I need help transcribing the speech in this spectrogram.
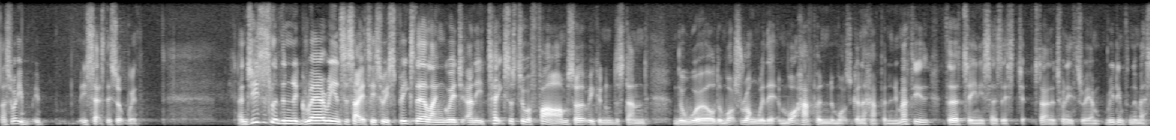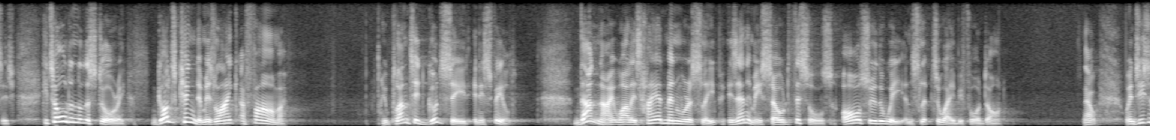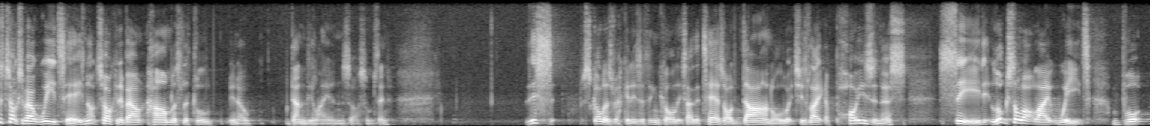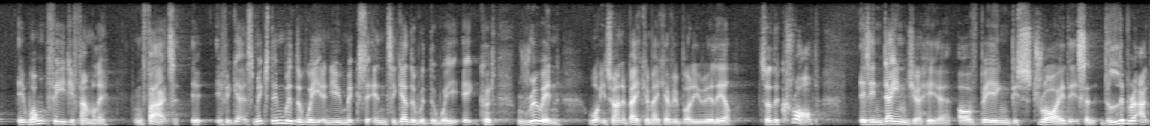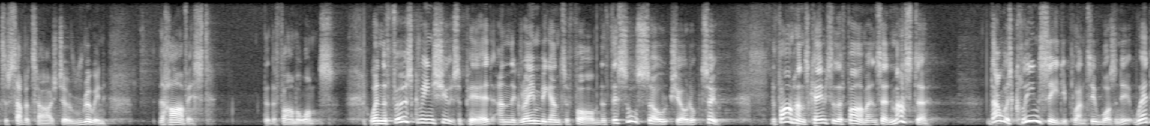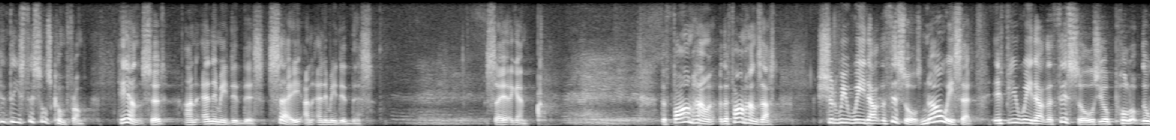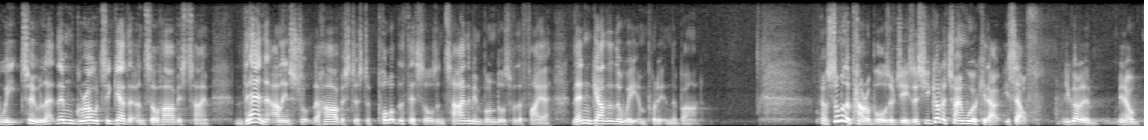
That's what he, he, he sets this up with. And Jesus lived in an agrarian society, so he speaks their language and he takes us to a farm so that we can understand the world and what's wrong with it and what happened and what's going to happen. And in Matthew 13, he says this, starting at 23, I'm reading from the message. He told another story God's kingdom is like a farmer who planted good seed in his field. That night, while his hired men were asleep, his enemies sowed thistles all through the wheat and slipped away before dawn. Now, when Jesus talks about weeds here, he's not talking about harmless little, you know, dandelions or something. This, scholars reckon, is a thing called, it's either tares or darnel, which is like a poisonous seed. It looks a lot like wheat, but it won't feed your family. In fact, if it gets mixed in with the wheat and you mix it in together with the wheat, it could ruin what you're trying to bake and make everybody really ill. So the crop is in danger here of being destroyed. It's a deliberate act of sabotage to ruin the harvest that the farmer wants. When the first green shoots appeared and the grain began to form, the thistles showed up too. The farmhands came to the farmer and said, Master, that was clean seed you planted, wasn't it? Where did these thistles come from? He answered, An enemy did this. Say, An enemy did this. This. Say it again. The, farmhand, the farmhands asked, Should we weed out the thistles? No, he said. If you weed out the thistles, you'll pull up the wheat too. Let them grow together until harvest time. Then I'll instruct the harvesters to pull up the thistles and tie them in bundles for the fire. Then gather the wheat and put it in the barn. Now, some of the parables of Jesus, you've got to try and work it out yourself. You've got to, you know,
